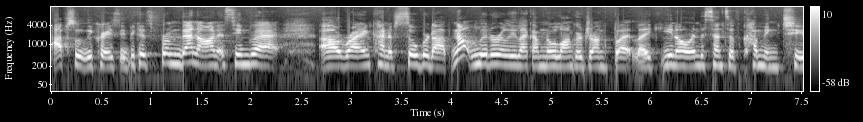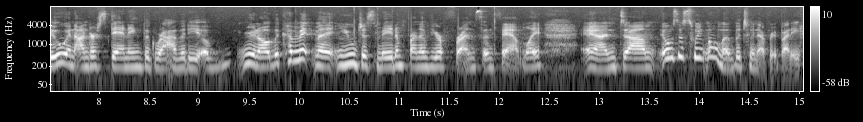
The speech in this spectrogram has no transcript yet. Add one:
absolutely crazy because from then on, it seemed that uh, Ryan kind of sobered up. Not literally like I'm no longer drunk, but like, you know, in the sense of coming to and understanding the gravity of, you know, the commitment you just made in front of your friends and family. And um, it was a sweet moment between everybody.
